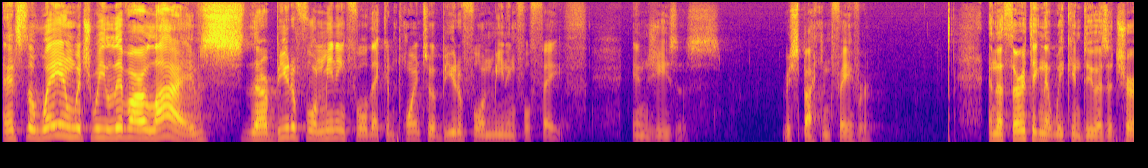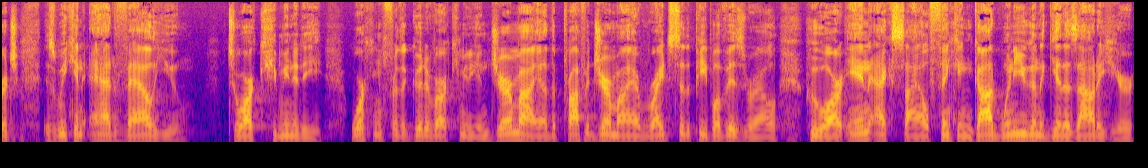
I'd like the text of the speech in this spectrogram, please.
And it's the way in which we live our lives that are beautiful and meaningful that can point to a beautiful and meaningful faith in Jesus. Respect and favor. And the third thing that we can do as a church is we can add value to our community, working for the good of our community. And Jeremiah, the prophet Jeremiah, writes to the people of Israel who are in exile, thinking, God, when are you going to get us out of here?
